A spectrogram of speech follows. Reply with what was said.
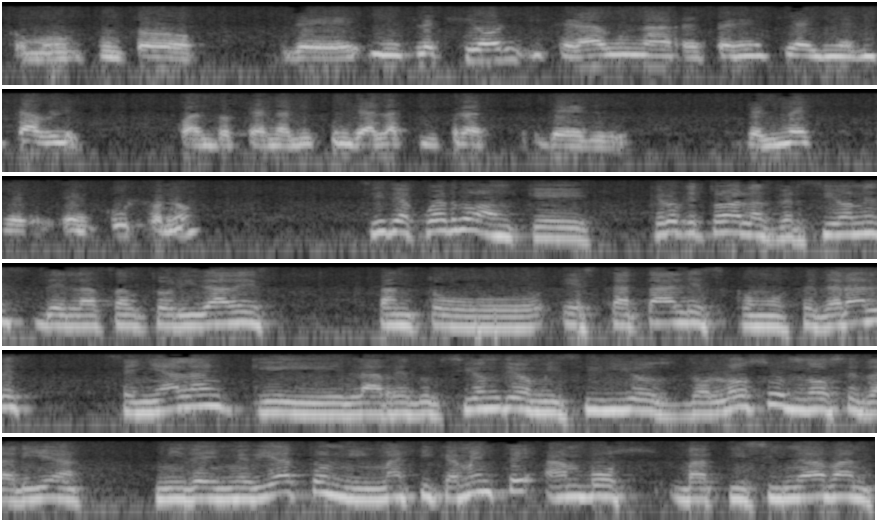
como un punto de inflexión y será una referencia inevitable cuando se analicen ya las cifras del, del mes eh, en curso, ¿no? Sí, de acuerdo, aunque creo que todas las versiones de las autoridades, tanto estatales como federales, señalan que la reducción de homicidios dolosos no se daría ni de inmediato ni mágicamente. Ambos vaticinaban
